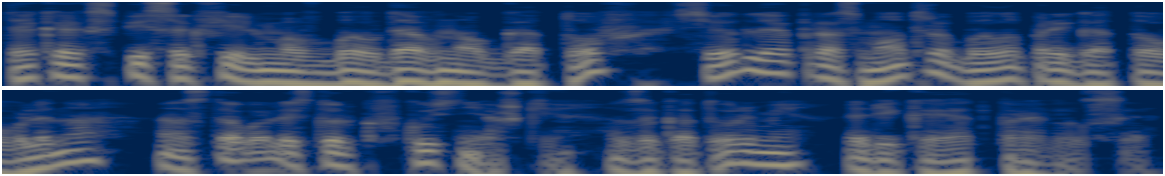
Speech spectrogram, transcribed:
Так как список фильмов был давно готов, все для просмотра было приготовлено, оставались только вкусняшки, за которыми Рика и отправился.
